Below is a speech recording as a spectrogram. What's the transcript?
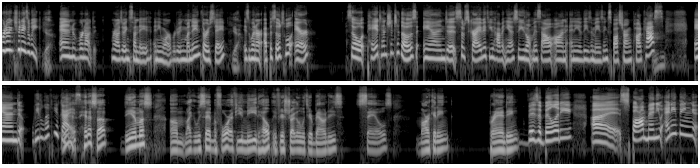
we're doing 2 days a week. Yeah. And we're not we're not doing Sunday anymore. We're doing Monday and Thursday. Yeah. Is when our episodes will air. So pay attention to those and uh, subscribe if you haven't yet so you don't miss out on any of these amazing Spa Strong podcasts. And we love you Yeah, guys. hit us up, DM us. Um, like we said before, if you need help, if you're struggling with your boundaries, sales, marketing, branding, Visibility, uh spa menu, anything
